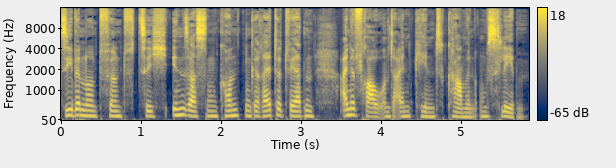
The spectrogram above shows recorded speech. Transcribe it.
57 Insassen konnten gerettet werden, eine Frau und ein Kind kamen ums Leben.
